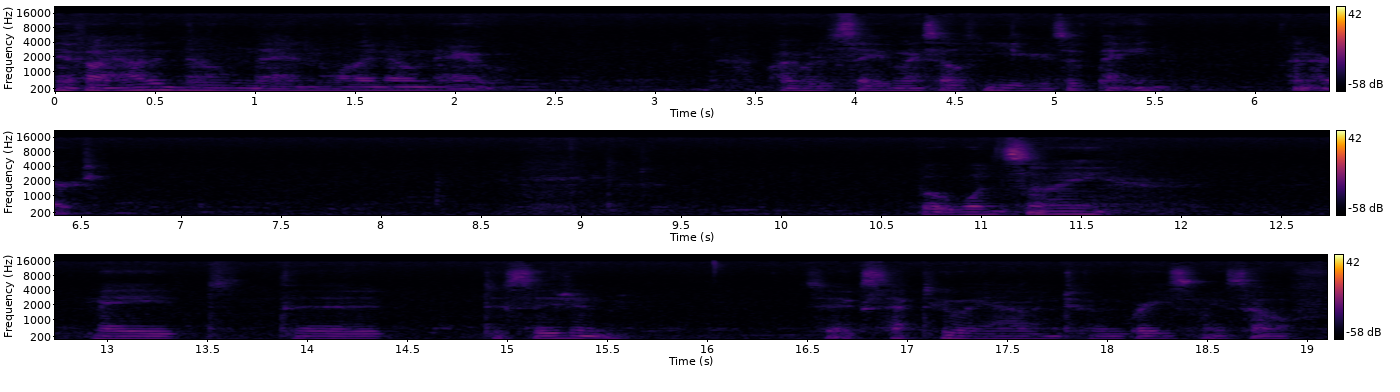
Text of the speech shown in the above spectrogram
if I hadn't known then what I know now, I would have saved myself years of pain and hurt. But once I made the decision to accept who I am and to embrace myself,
